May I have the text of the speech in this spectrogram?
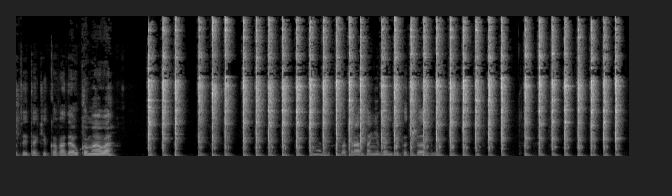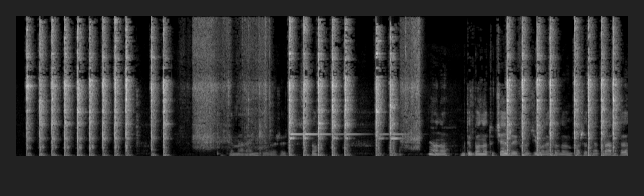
Tutaj takie kowadełko małe. No, to chyba prasa nie będzie potrzebna. Takie maleńkie łyżeczko. No, no, gdyby ono tu ciężej wchodziło, na pewno bym poszedł na prasę.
